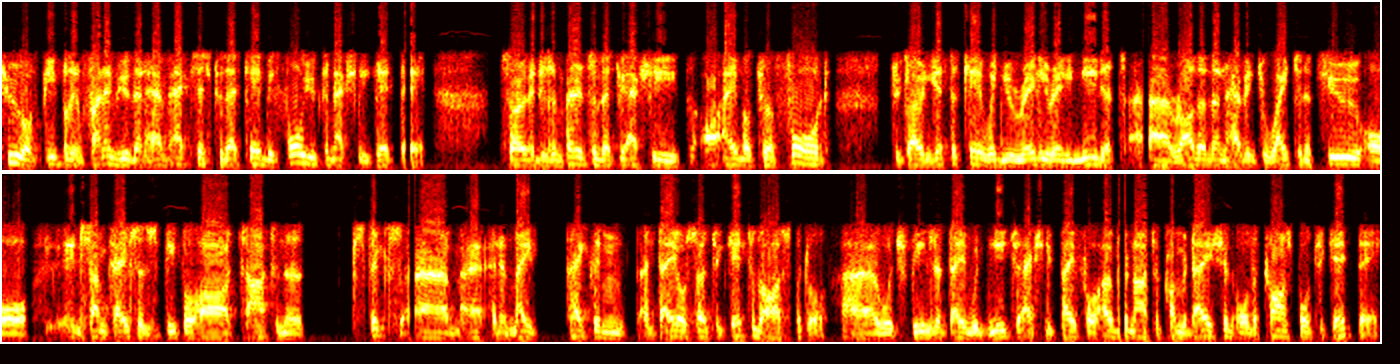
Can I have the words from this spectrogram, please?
queue of people in front of you that have access to that care before you can actually get there. So it is imperative that you actually are able to afford to go and get the care when you really, really need it, uh, rather than having to wait in a queue or in some cases people are out in the sticks um, and it may take them a day or so to get to the hospital, uh, which means that they would need to actually pay for overnight accommodation or the transport to get there.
